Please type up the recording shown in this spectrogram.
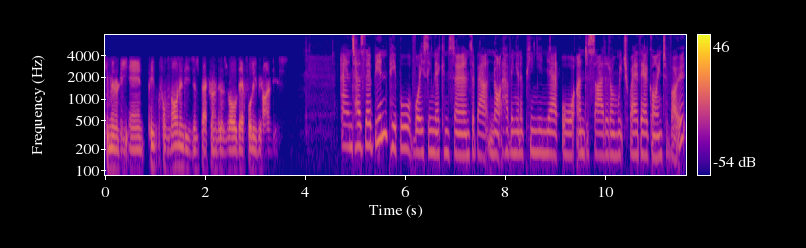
community and people from non-Indigenous backgrounds as well, they're fully behind this. And has there been people voicing their concerns about not having an opinion yet or undecided on which way they're going to vote?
